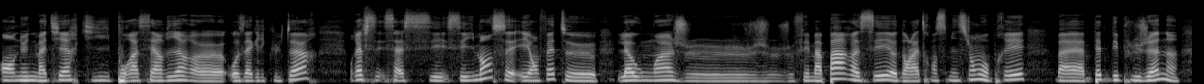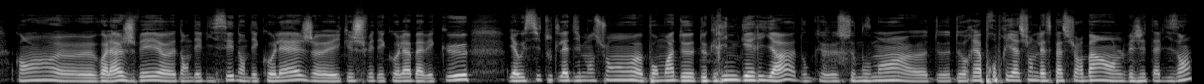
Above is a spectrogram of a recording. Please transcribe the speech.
en une matière qui pourra servir euh, aux agriculteurs. Bref, c'est- immense. Et en fait, euh, là où moi, je, fais ma part, c'est dans la transmission auprès bah, peut-être des plus jeunes. Quand euh, voilà, je vais euh, dans des lycées, dans des collèges euh, et que je fais des collabs avec eux. Il y a aussi toute la dimension euh, pour moi de, Green Guerilla, donc euh, ce mouvement euh, de, réappropriation de l'espace urbain en le végétalisant,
